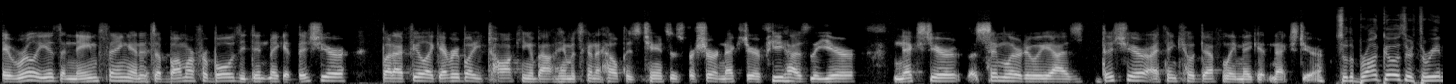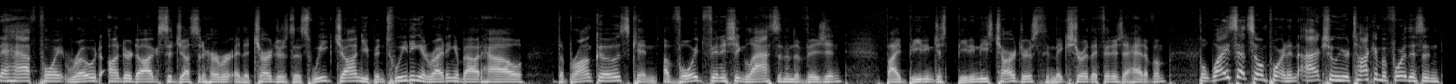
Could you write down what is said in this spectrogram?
it really is a name thing, and it's a bummer for Bolles. He didn't make it this year, but I feel like everybody talking about him, it's going to help his chances for sure next year. If he has the year next year similar to he has this year, I think he'll definitely make it next year. So the Broncos are three and a half point road underdogs to Justin Herbert and the Chargers this week. John, you've been tweeting and writing about how the Broncos can avoid finishing last in the division by beating just beating these Chargers to make sure they finish ahead of them. But why is that so important? And actually, we were talking before this, and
